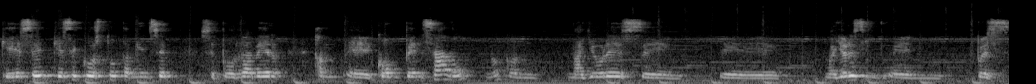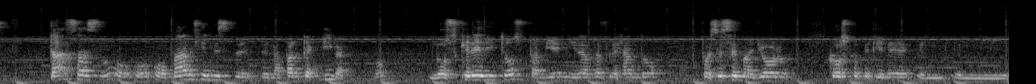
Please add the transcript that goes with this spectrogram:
que, ese, que ese costo también se, se podrá ver compensado ¿no? con mayores mayores pues, tasas o, márgenes de, la parte activa. ¿no? Los créditos también irán reflejando pues, ese mayor costo que tiene el,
